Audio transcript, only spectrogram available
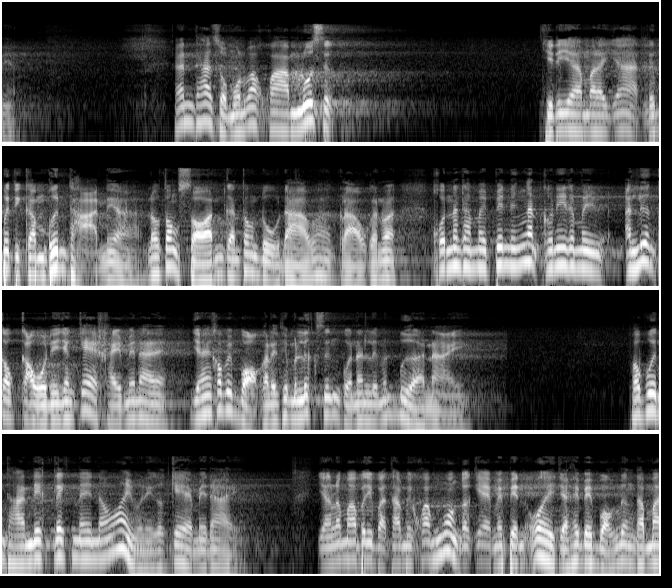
เนี่ยฉะนั้นถ้าสมมติว่าความรู้สึก จิตยามารยาทหรือพฤติกรรมพื้นฐานเนี่ย เราต้องสอนกันต้องดูด่าว่ากล่าวกันว่า คนนั้นทำไมเป็นอย่างนั้นคนนี้ทำไมอันเรื่องเก่าๆเนี่ยยังแก้ไขไม่ได้อย่าให้เขาไปบอกอะไรที่มันลึกซึ้งกว่านั้นเลยมันเบื่อหน่ายเพราะพื้นฐานเล็กๆน้อยๆวันนี้ก็แก้ไม่ได้ อย่างเรามาปฏิบัติธรรมในความง่วงก็แก้ไม่เป็นโอ้ยจะให้ไปบอกเรื่องธรรมะ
